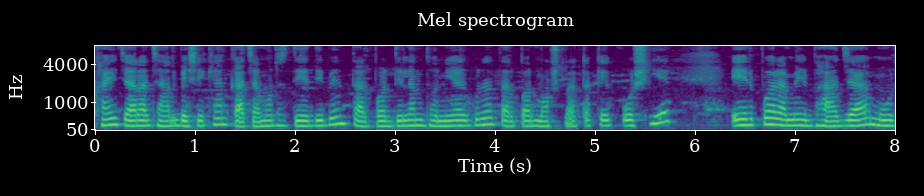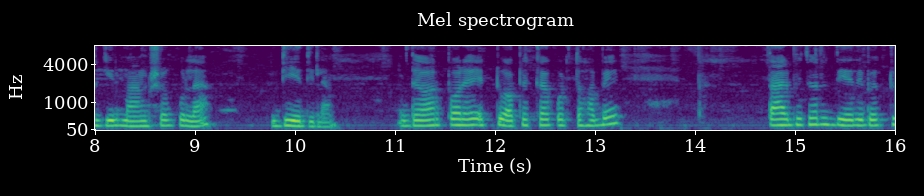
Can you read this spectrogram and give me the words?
খাই, যারা ঝাল বেশি খান কাঁচামরিচ দিয়ে দিবেন। তারপর দিলাম ধনিয়ার গুঁড়া, তারপর মশলাটাকে কষিয়ে এরপর আমি ভাজা মুরগির মাংসগুলা দিয়ে দিলাম। দেওয়ার পরে একটু অপেক্ষা করতে হবে। তার ভিতরে দিয়ে দেবো একটু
